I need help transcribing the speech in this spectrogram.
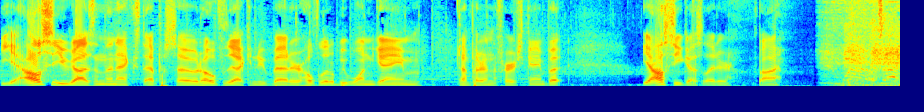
yeah, I'll see you guys in the next episode. Hopefully I can do better. Hopefully it'll be one game. Done better in the first game, but yeah, I'll see you guys later. Bye. Attack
